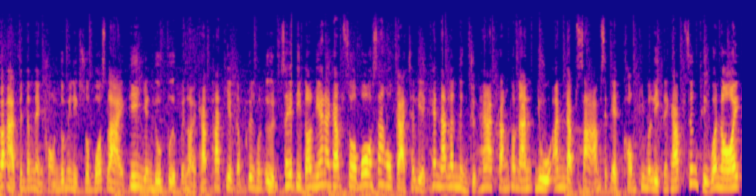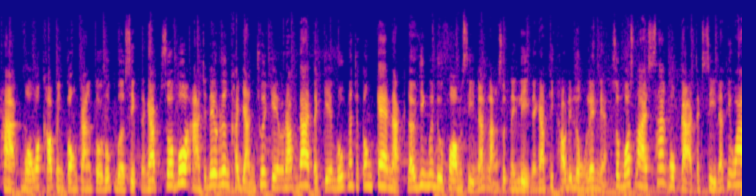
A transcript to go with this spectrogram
ก็อาจเป็นตำแหน่งของโดมินิกโซโบสไลที่ยังดูฝืดไปหน่อยครับถ้าเทียบกับเพื่อนคนอื่นสถิติตอนนี้นะครับโซโบสร้างโอกาสเฉลี่ยแค่นัดละ 1.5 ครั้งเท่านั้น อยู่อันดับ 31 ของพรีเมียร์ลีกนะครับซึ่งถือว่าน้อยหากมองว่าเขาเป็นกองกลางตัวรุกเบอร์ 10 นะครับ โซโบอาจจะได้เรื่องขยันช่วยเกมรับได้แต่เกมรุกน่าจะต้องแก้หนัก แล้วยิ่งเมื่อดูฟอร์ม 4 นัดหลังสุดในลีกนะครับที่เขาได้ลงเล่นเนี่ยโซโบสไลน์สร้างโอกาสจาก 4 นัดที่ว่า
